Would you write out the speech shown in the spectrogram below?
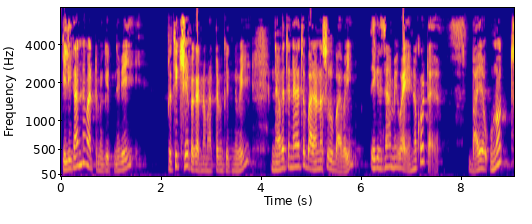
පිළිගන්න මට්ටමකුත් නෙවෙයි ප්‍රතික්ෂේප කරන මට්ටමකුත් නෙවෙයි නැවත නැවත බලන සුළු බවයි ඒක නිසා මේවා එනකොට බය වුණොත්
